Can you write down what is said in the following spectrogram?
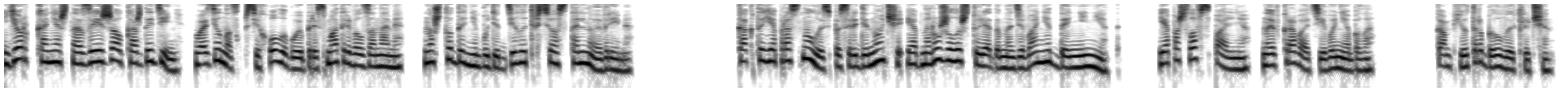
Йорк, конечно, заезжал каждый день, возил нас к психологу и присматривал за нами, но что Дэнни будет делать все остальное время? Как-то я проснулась посреди ночи и обнаружила, что рядом на диване Дэнни нет. Я пошла в спальню, но и в кровати его не было. Компьютер был выключен.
